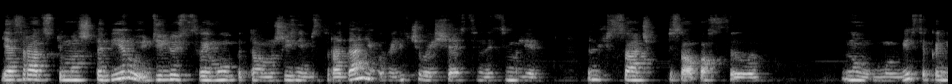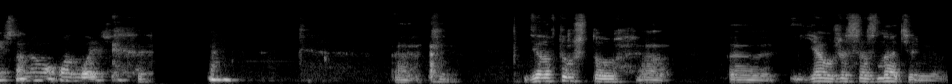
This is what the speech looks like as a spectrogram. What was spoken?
Я с радостью масштабирую и делюсь своим опытом жизни без страданий, увеличивая счастье на земле. Анатолий Александрович писал посылы. Ну, мы вместе, конечно, но он больше. Дело в том, что э, э, я уже сознательно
